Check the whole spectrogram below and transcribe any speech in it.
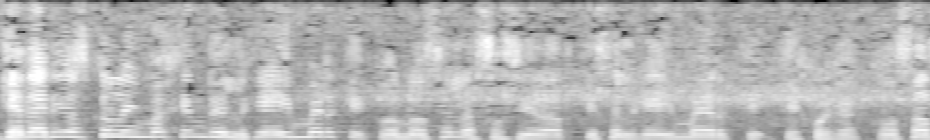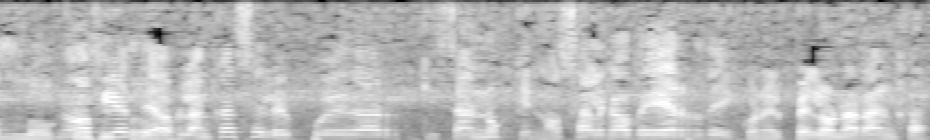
Quedarías con la imagen del gamer que conoce la sociedad, que es el gamer que, que juega cosas locas. No, y fíjate, todo. a Blanca se le puede dar quizá no que no salga verde y con el pelo naranja.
